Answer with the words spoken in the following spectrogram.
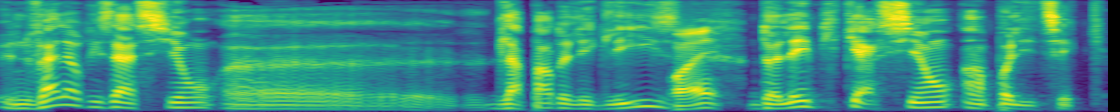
une, valorisation de la part de l'Église de l'implication en politique.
